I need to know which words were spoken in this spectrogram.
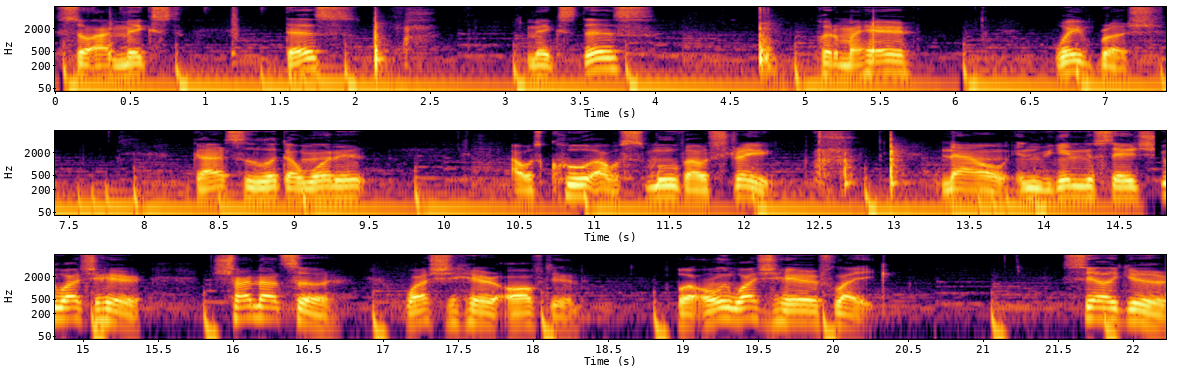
So I mixed this, mixed this, put in my hair, wave brush. Got it to the look I wanted. I was cool, I was smooth, I was straight. Now, in the beginning of the stage, you wash your hair. Try not to wash your hair often, but only wash your hair if like say like you're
